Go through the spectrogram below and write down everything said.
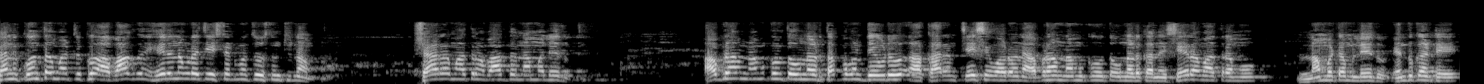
కానీ కొంత మట్టుకు ఆ వాగ్దానం హేళన కూడా చేసినట్టు మనం చూస్తుంటున్నాం. షారా మాత్రం వాగ్దానం నమ్మలేదు. అబ్రహాం నమ్మకంతో ఉన్నాడు. తప్పకుండా దేవుడు ఆ కార్యం చేసేవాడు అని అబ్రహాం నమ్మకంతో ఉన్నాడు. కానీ షేరా మాత్రము నమ్మటం లేదు. ఎందుకంటే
